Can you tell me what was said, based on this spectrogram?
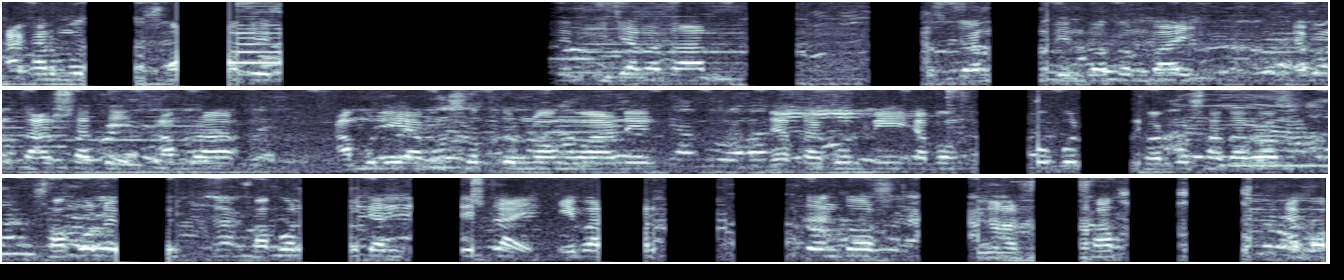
ঢাকার মধ্যে সবচেয়ে ইজারাদার জন্মদিন রতন ভাই এবং তার সাথে আমরা আমুলিয়া এবং সত্তর নং ওয়ার্ডের নেতাকর্মী এবং সর্বসাধারণ সকলে সকল চেষ্টায় এবার অত্যন্ত এবং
